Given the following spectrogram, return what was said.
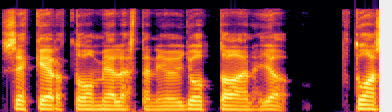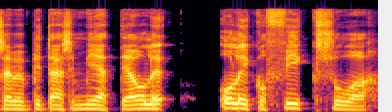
Se kertoo mielestäni jo jotain ja tuon se pitäisi miettiä, oli, oliko fiksua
